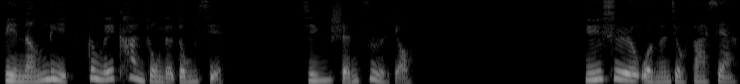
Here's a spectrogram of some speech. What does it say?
比能力更为看重的东西——精神自由。于是我们就发现，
